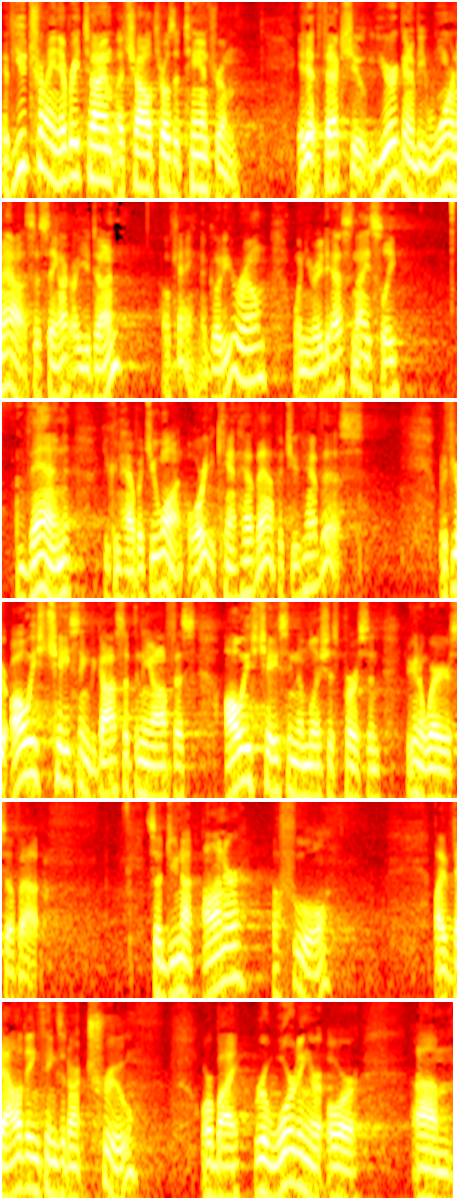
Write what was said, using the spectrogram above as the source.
If you try and every time a child throws a tantrum, it affects you, you're going to be worn out. So saying, Are you done? Okay, now go to your room. When you're ready to ask nicely, then you can have what you want. Or you can't have that, but you can have this. But if you're always chasing the gossip in the office, always chasing the malicious person, you're going to wear yourself out. So do not honor a fool by validating things that aren't true or by rewarding or, or um,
